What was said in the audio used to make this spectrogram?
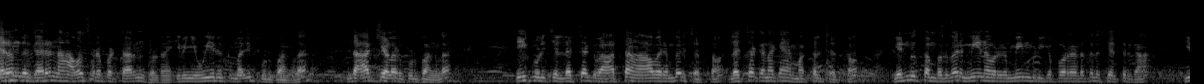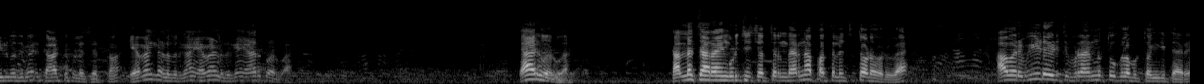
இறந்திருக்காரு நான் அவசரப்பட்டாருன்னு சொல்றேன். இவங்க உயிருக்கு மதிப்பு கொடுப்பாங்களா? இந்த ஆட்சியாளர் கொடுப்பாங்களா? தீக்குளிச்ச லட்சக்கு அத்தனை ஆயிரம் பேர் செத்தோம். லட்சக்கணக்கான மக்கள் செத்தோம். எண்ணூத்தம்பது பேர் மீனவர்கள் மீன் பிடிக்க போற இடத்துல செத்துருக்கான். இருபது பேர் காட்டுக்குள்ள செத்தோம். எவன் எழுதுருக்கான் எவன் எழுதுருக்கான் யாருக்கு வருவா? யாரு வருவா? கள்ளச்சாராயம் குடிச்சு செத்துருந்தாருன்னா பத்து லட்சத்தோட வருவேன் அவர் வீடு அடிச்சு போறாருன்னு தூக்கில போட்டு தொங்கிட்டாரு.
